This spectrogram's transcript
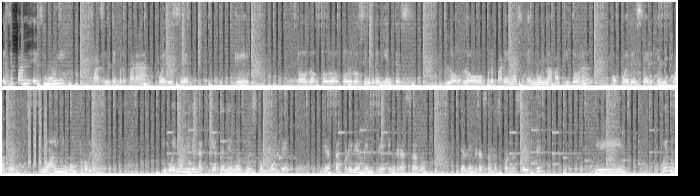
Este pan es muy fácil de preparar, puede ser que todo, todo, todos los ingredientes lo, lo preparemos en una batidora o puede ser en licuadora. No hay ningún problema. Y bueno, miren aquí ya tenemos nuestro molde. Ya está previamente engrasado. Ya lo engrasamos con aceite. Y bueno,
